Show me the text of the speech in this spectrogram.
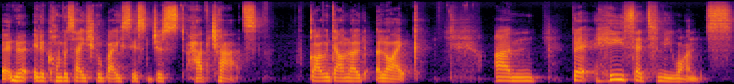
in a, in a conversational basis and just have chats, go and download Alike. Um, but he said to me once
